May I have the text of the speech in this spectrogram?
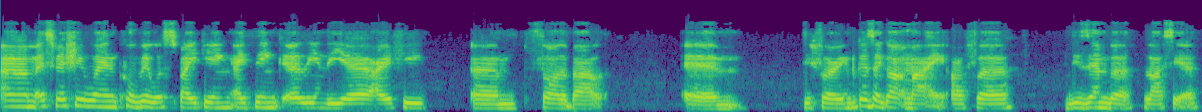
um, especially when COVID was spiking. I think early in the year, I actually um, thought about um, deferring because I got my offer December last year.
